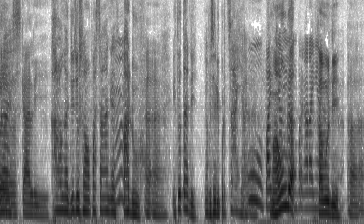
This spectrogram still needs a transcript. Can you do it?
guys. sekali Kalau nggak jujur sama pasangan guys, Hmm. aduh, Heeh. itu tadi nggak bisa dipercaya. Uh, Mau nggak kamu nih? Eh,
